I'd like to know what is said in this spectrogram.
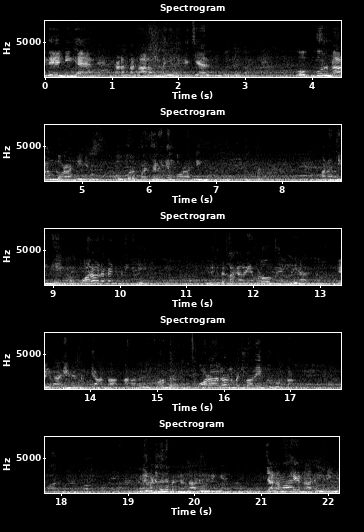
இதே நீங்க கடந்த காலத்தில் எதிர்கட்சியா இருக்கும்போது ஒவ்வொரு நாளும் போராடினீங்க. ஒவ்வொரு பிரச்சனைக்கும் போராடினீங்க. ஆனா நீங்க எங்களை போராடவே அனுமதிக்கிறீங்க இதுக்கு வெள்ளக்காரன் எவ்வளவுமே இல்லையா? எங்களை அடிமைப்படுத்தி ஆண்டா ஆனா நாங்க சுதந்திரத்துக்கு போராட அனுமதிவாத எங்களுக்கு கொடுத்தான். இது விடுதலை பெற்ற நாடுங்கிறீங்க ஜனநாயக நாடுங்கிறீங்க.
